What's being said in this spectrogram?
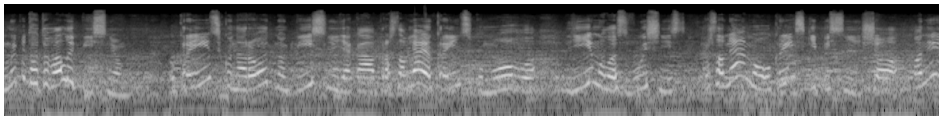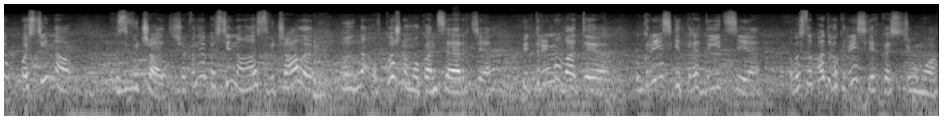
Ми підготували пісню. Українську народну пісню, яка прославляє українську мову, її милозвучність. Прославляємо українські пісні, що вони постійно звучать, щоб вони постійно у нас звучали в кожному концерті, підтримувати українські традиції, виступати в українських костюмах.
